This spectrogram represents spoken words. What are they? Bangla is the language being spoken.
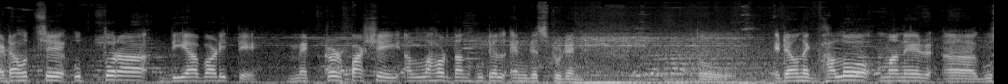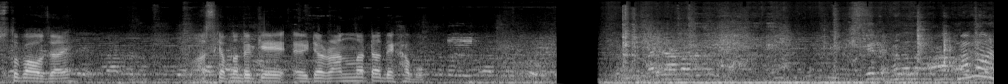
এটা হচ্ছে উত্তরা দিয়াবাড়িতে মেট্রোর পাশেই আল্লাহর দান হোটেল অ্যান্ড রেস্টুরেন্ট তো এটা অনেক ভালো মানের আহ, গুস্ত পাওয়া যায়। আজকে আপনাদেরকে এটা রান্নাটা দেখাবো। মামুন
